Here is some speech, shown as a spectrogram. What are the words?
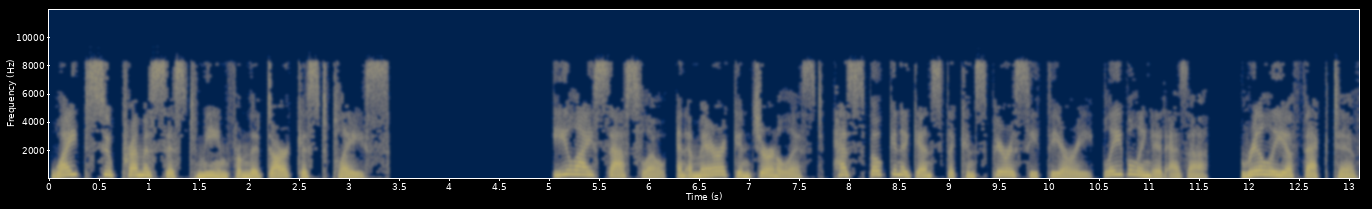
white supremacist meme from the darkest place. Eli Saslow, an American journalist, has spoken against the conspiracy theory, labeling it as a really effective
